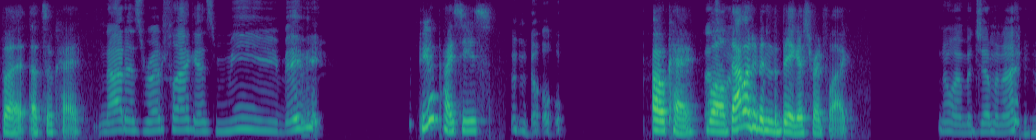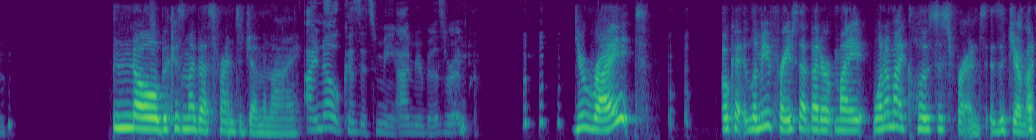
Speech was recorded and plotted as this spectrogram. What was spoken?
but that's okay. Not as red flag as me, baby. Are you a Pisces? No. Okay, That's well, that would have been the biggest red flag. No, I'm a Gemini. No, because my best friend's a Gemini. I know, because it's me. I'm your best friend. You're right. Okay, let me phrase that better. My one of my closest friends is a Gemini.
